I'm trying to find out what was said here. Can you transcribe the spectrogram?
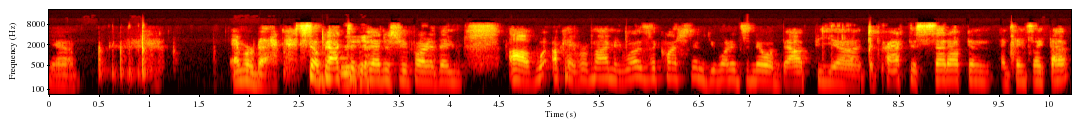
Yeah. And we're back. So back to the Yeah. dentistry part of things. Uh, okay, remind me, what was the question? You wanted to know about the uh, the practice setup and, and things like that?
